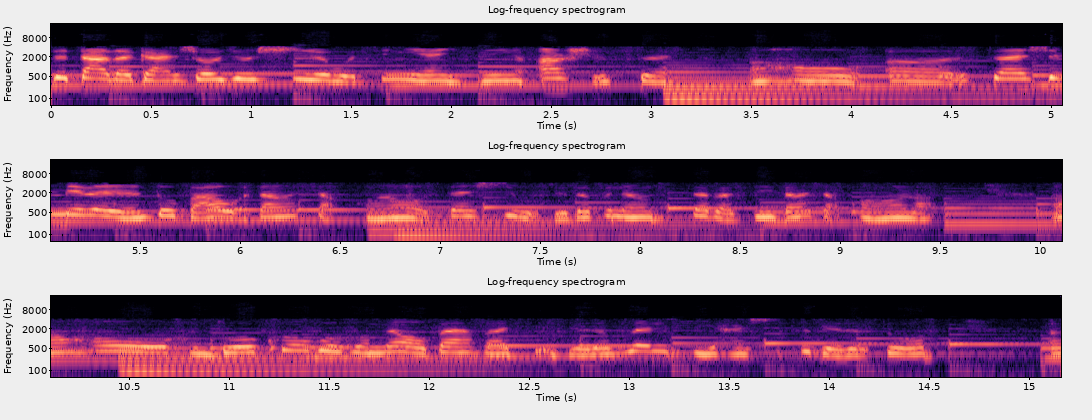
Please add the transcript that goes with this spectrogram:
最大的感受就是我今年已经二十岁，然后呃，虽然身边的人都把我当小朋友，但是我觉得不能再把自己当小朋友了。然后很多困惑和没有办法解决的问题还是特别的多，呃，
